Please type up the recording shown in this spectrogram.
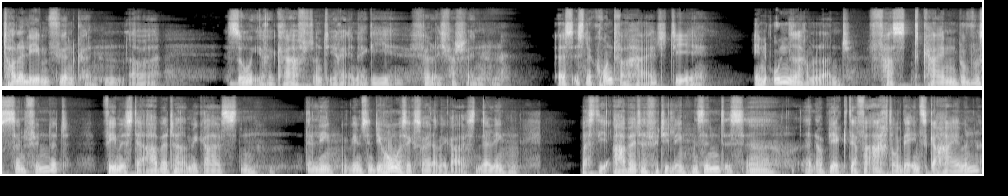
tolle Leben führen könnten, aber so ihre Kraft und ihre Energie völlig verschwenden. Es ist eine Grundwahrheit, die in unserem Land fast kein Bewusstsein findet. Wem ist der Arbeiter am egalsten? Der Linken. Wem sind die Homosexuellen am egalsten? Der Linken. Was die Arbeiter für die Linken sind, ist äh, ein Objekt der Verachtung, der insgeheimen,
